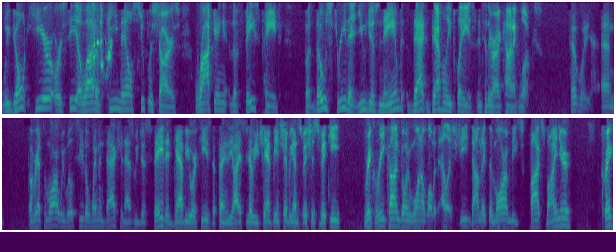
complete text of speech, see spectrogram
We don't hear or see a lot of female superstars rocking the face paint. But those three that you just named, that definitely plays into their iconic looks. Heavily. And don't forget, tomorrow we will see the women's action, as we just stated. Gabby Ortiz defending the ISPW championship against Vicious Vicky. Rick Recon going one-on-one with LSG. Dominic Demara meets Fox Viner. Craig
